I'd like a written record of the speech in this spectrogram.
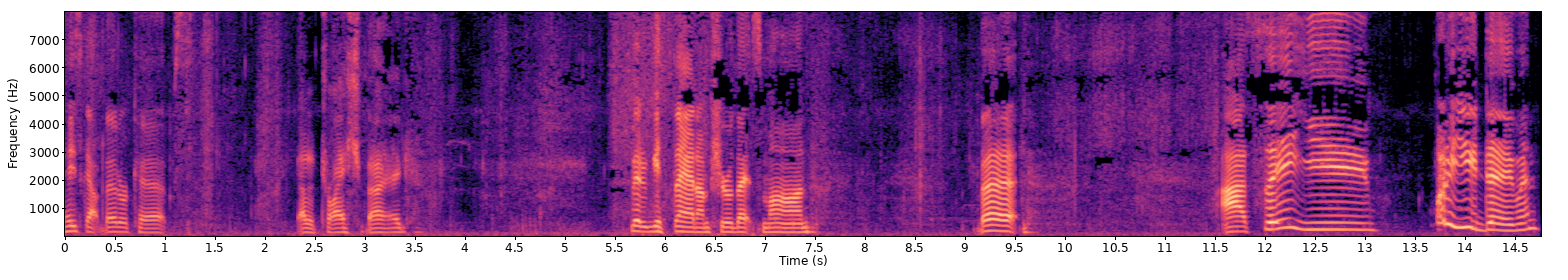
He's got buttercups. Got a trash bag. Better get that. I'm sure that's mine. But I see you. What are you doing,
